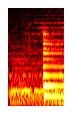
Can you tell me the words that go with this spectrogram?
Bye.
